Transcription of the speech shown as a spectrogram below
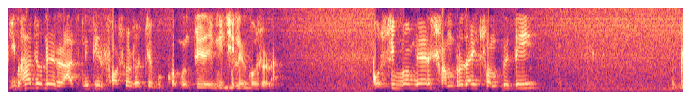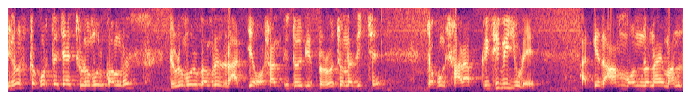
বিভাজনের রাজনীতির ফসল হচ্ছে মুখ্যমন্ত্রীর এই মিছিলের ঘোষণা। পশ্চিমবঙ্গের সাম্প্রদায়িক সম্প্রীতি বিনষ্ট করতে চায় তৃণমূল কংগ্রেস। তৃণমূল কংগ্রেস রাজ্যে অশান্তি তৈরির প্ররোচনা দিচ্ছে। যখন সারা পৃথিবী জুড়ে আজকে রাম বন্দনায় মানুষ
